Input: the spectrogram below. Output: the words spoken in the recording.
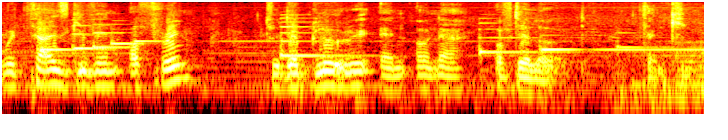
with thanksgiving offering to the glory and honor of the Lord. Thank you.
